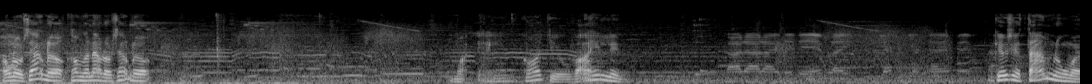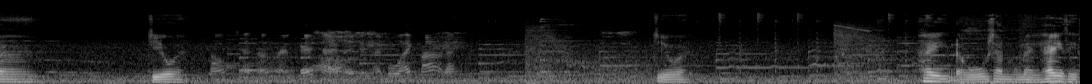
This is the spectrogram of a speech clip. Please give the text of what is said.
Không đồ sát được, Không thể nào đồ sát được. Mày khó chịu vãi liền Kéo xe 8 luôn mà. Chịu rồi. Chịu rồi. Hay đậu xanh vùng này hay thiệt.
